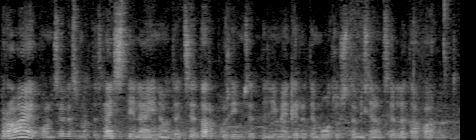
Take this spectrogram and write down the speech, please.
praegu on selles mõttes hästi läinud, et see tarkus ilmselt nimekirjade moodustamisel on selle taganud.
